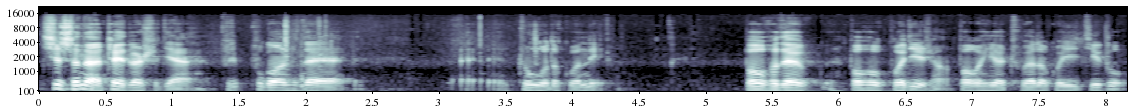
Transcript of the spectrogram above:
其实呢，这段时间不不光是在呃中国的国内，包括在包括国际上，包括一些主要的国际机构，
